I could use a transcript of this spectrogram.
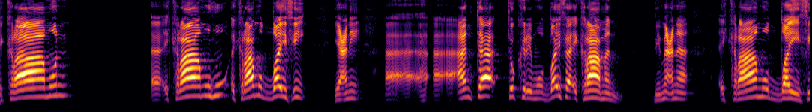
إكرام إكرامه إكرام الضيف يعني أنت تكرم الضيف إكراما بمعنى إكرام الضيف.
